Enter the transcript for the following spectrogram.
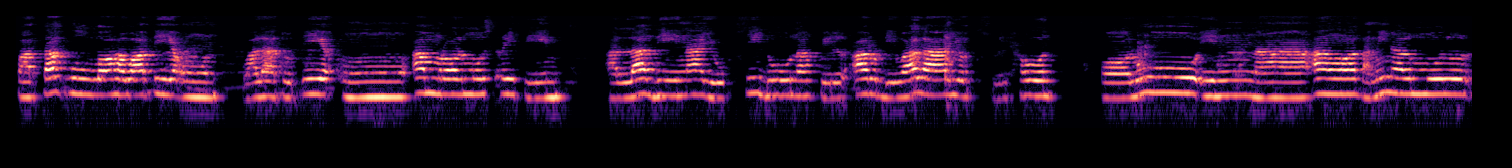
Fatakullaha wati'un wala tuti'u amrul musrifin. Alladzina yufsiduna fil ardi wala yuslihun. Qalu inna anta minal mul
